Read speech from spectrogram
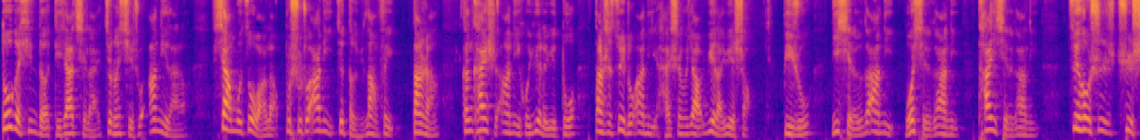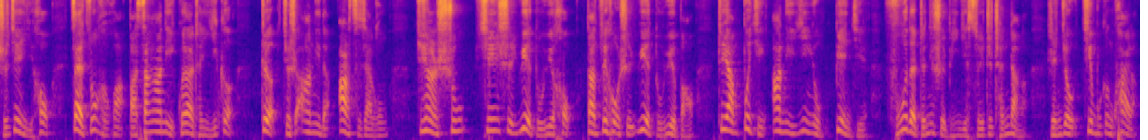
多个心得叠加起来就能写出案例来了。项目做完了不输出案例就等于浪费。当然，刚开始案例会越来越多，但是最终案例还是要越来越少。比如你写了个案例，我写了个案例，他也写了个案例。最后是去实践以后再综合化，把三个案例归纳成一个，这就是案例的二次加工。就像书，先是越读越厚，但最后是越读越薄。这样不仅案例应用便捷，服务的整体水平也随之成长了，人就进步更快了。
